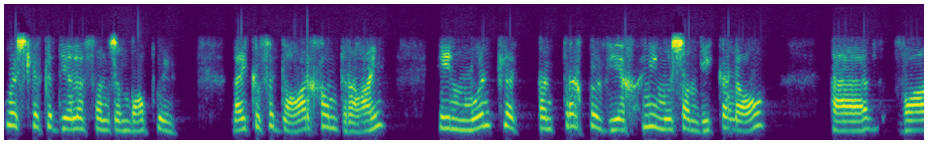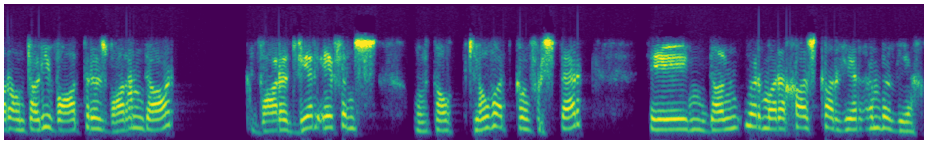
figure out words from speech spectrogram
oostelike dele van Zimbabwe lyk of dit daar gaan draai en moontlik kan terugbeweeg in die Mosambiek kanaal uh waar onthou die water is warm daar waar dit weer effens of dalk heelwat kan versterk en dan oor Madagaskar weer inbeweeg.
